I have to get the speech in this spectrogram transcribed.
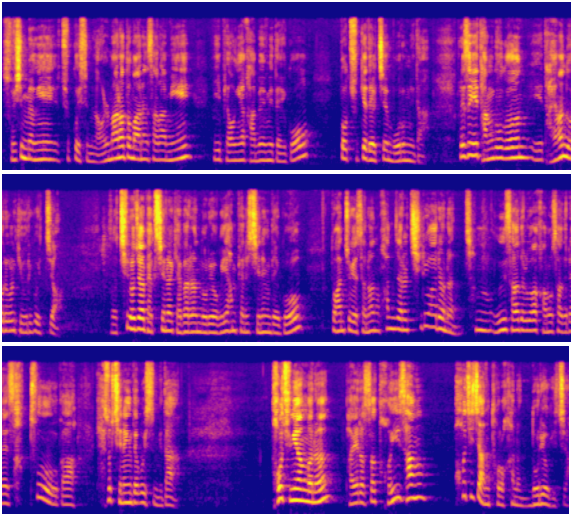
수십 명이 죽고 있습니다. 얼마나 더 많은 사람이 이 병에 감염이 되고 또 죽게 될지 모릅니다. 그래서 이 당국은 이 다양한 노력을 기울이고 있죠. 그래서 치료제 백신을 개발하는 노력이 한편에 진행되고 또 한쪽에서는 환자를 치료하려는 참 의사들과 간호사들의 사투가 계속 진행되고 있습니다. 더 중요한 거는 바이러스가 더 이상 퍼지지 않도록 하는 노력이죠.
